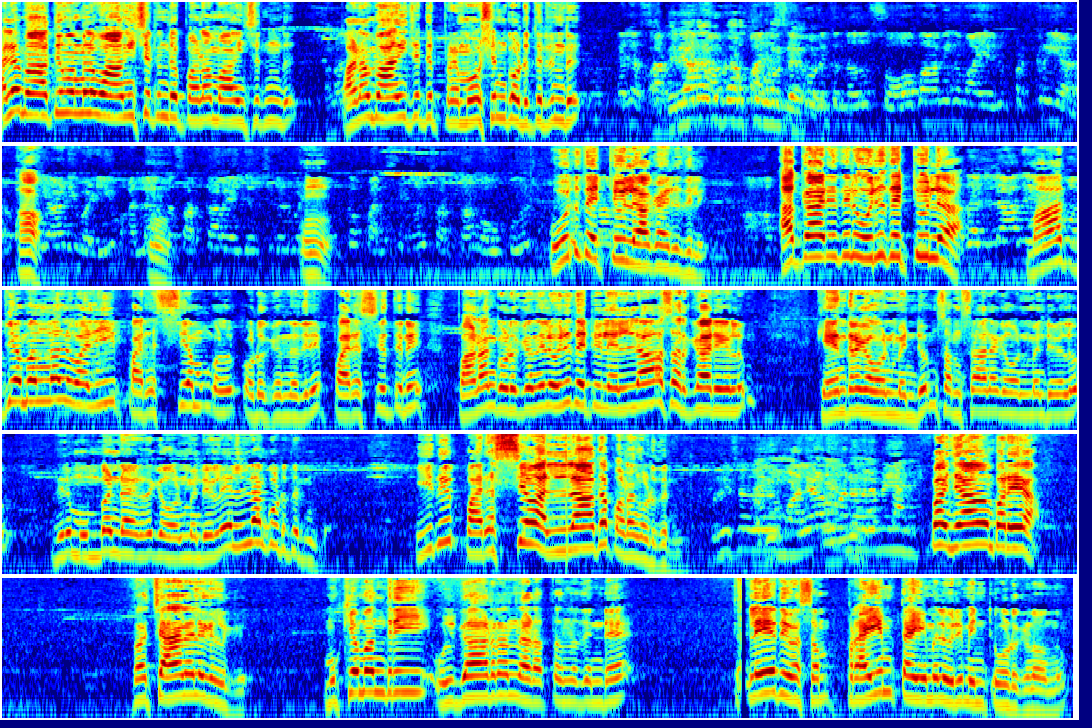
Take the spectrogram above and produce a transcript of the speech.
അല്ല മാധ്യമങ്ങൾ വാങ്ങിച്ചിട്ടുണ്ട് പണം വാങ്ങിച്ചിട്ടുണ്ട്. പണം വാങ്ങിച്ചിട്ട് പ്രമോഷൻ കൊടുത്തിട്ടുണ്ട്. കൊടുക്കുന്നത് സ്വാഭാവികമായ ഒരു പ്രക്രിയയാണ്. ആ. വഴിയും അല്ലാതെ സർക്കാർ ഏജൻസികൾ ഉം. വഴിയും ഒക്കെ പരസ്യങ്ങൾ സർക്കാർ വകുപ്പുകൾ ഒരു തെറ്റുമില്ല ആ കാര്യത്തിൽ ആ കാര്യത്തിൽ ഒരു തെറ്റുമില്ല. മാധ്യമങ്ങൾ വഴി പരസ്യം കൊടുക്കുന്നതിന് പരസ്യത്തിന് പണം കൊടുക്കുന്നതിൽ ഒരു തെറ്റുമില്ല. എല്ലാ സർക്കാരുകളും കേന്ദ്ര ഗവൺമെന്റും സംസ്ഥാന ഗവൺമെന്റുകളും ഇതിന് മുമ്പുണ്ടായിരുന്ന ഗവൺമെന്റുകളും എല്ലാം കൊടുത്തിട്ടുണ്ട്. ഇത് പരസ്യമല്ലാതെ പണം കൊടുത്തിട്ടുണ്ട്. ഇപ്പൊ ഞാൻ പറയാ. ഇപ്പൊ ചാനലുകൾക്ക്. മുഖ്യമന്ത്രി ഉദ്ഘാടനം നടത്തുന്നതിന്റെ തലേ ദിവസം പ്രൈം ടൈമിൽ ഒരു മിനിറ്റ് കൊടുക്കണമെന്നും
